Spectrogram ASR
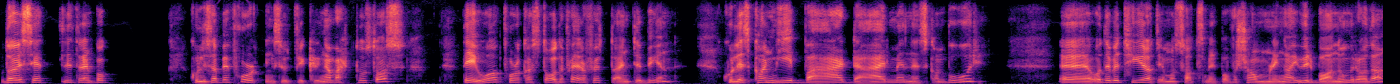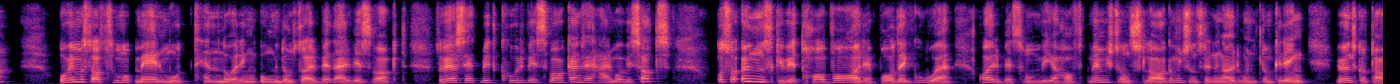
Og Da har vi sett litt på hvordan har vært hos oss. Det er jo at folk har stadig flere flytta inn til byen. Hvordan kan vi være der menneskene bor? Eh, og Det betyr at vi må satse mer på forsamlinger i urbane områder. Og vi må satse mer mot tenåring- ungdomsarbeid der vi er svakt. Så vi har sett litt hvor vi er svake, her må vi satse. Og så ønsker vi å ta vare på det gode arbeidet som vi har hatt med misjonslag og misjonsforeninger rundt omkring. Vi ønsker å ta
